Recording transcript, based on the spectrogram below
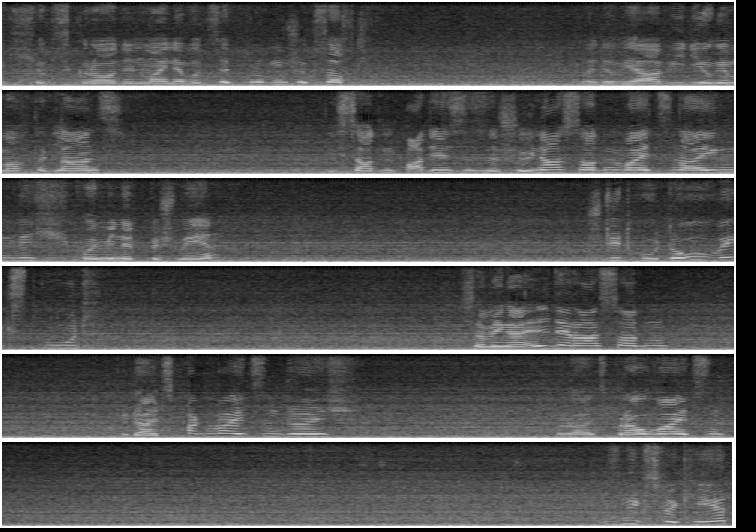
ich habe es gerade in meiner WhatsApp-Gruppe schon gesagt, weil da habe ich auch ein Video gemacht, ein kleines. Die Sorten Badis ist ein schöner Sortenweizen eigentlich, kann ich mich nicht beschweren. Steht gut da, wächst gut. Ist ein wenig älterer Sorten. Geht als Backweizen durch oder als Brauweizen. Ist nichts verkehrt.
